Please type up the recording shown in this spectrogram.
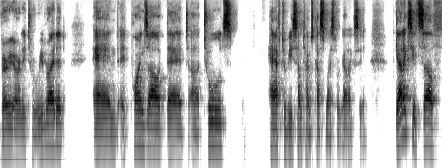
very early to rewrite it. And it points out that uh, tools have to be sometimes customized for Galaxy. Galaxy itself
